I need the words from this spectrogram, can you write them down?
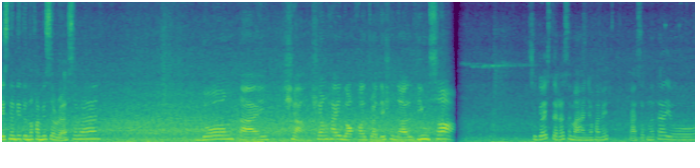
Guys, nandito na kami sa restaurant. Dong Tai Xiang. Shanghai Local Traditional Dim Sum. So guys, tara samahan nyo kami. Pasok na tayo.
